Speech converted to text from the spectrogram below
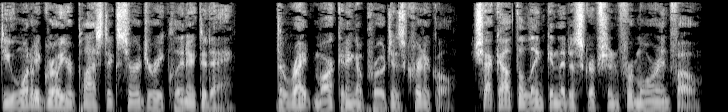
Do you want to grow your plastic surgery clinic today? The right marketing approach is critical. Check out the link in the description for more info.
